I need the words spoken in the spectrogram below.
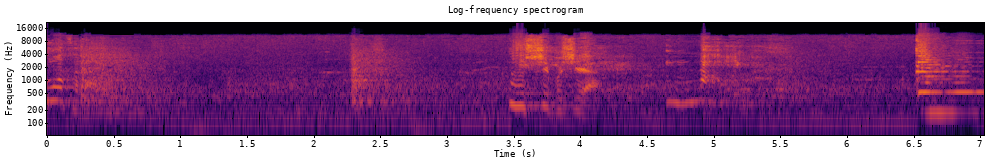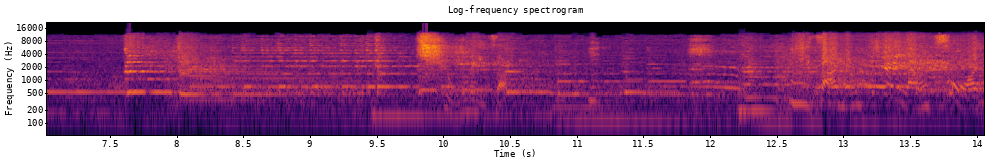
桌子来，你是不是？妈，穷妹子，你你咋能这样做呀？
